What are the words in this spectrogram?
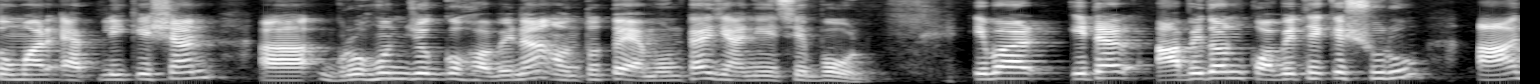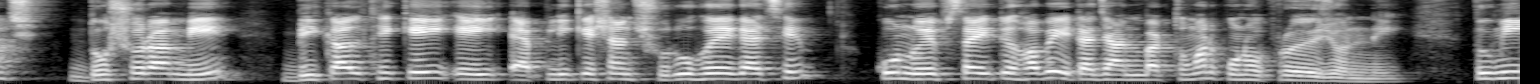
তোমার অ্যাপ্লিকেশান গ্রহণযোগ্য হবে না। অন্তত এমনটাই জানিয়েছে বোর্ড। এবার এটার আবেদন কবে থেকে শুরু? আজ দোসরা মে, বিকাল থেকেই এই অ্যাপ্লিকেশান শুরু হয়ে গেছে। কোন ওয়েবসাইটে হবে এটা জানবার তোমার কোনো প্রয়োজন নেই। তুমি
